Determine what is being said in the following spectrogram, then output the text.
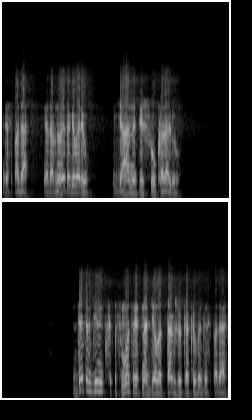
«Господа, я давно это говорю. Я напишу королю». Деттердинг смотрит на дело так же, как и вы, господа.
